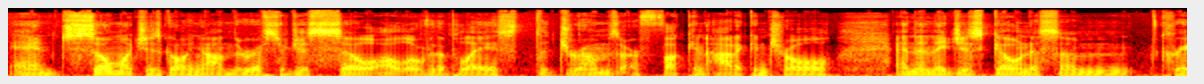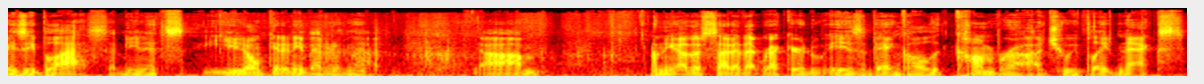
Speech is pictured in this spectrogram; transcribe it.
And so much is going on. The riffs are just so all over the place. The drums are fucking out of control. And then they just go into some crazy blasts. I mean, it's, you don't get any better than that. Um, on the other side of that record is a band called Combrage, who we played next.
